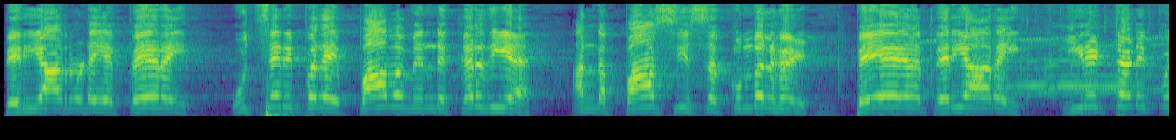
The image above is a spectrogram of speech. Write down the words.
பெரியாருடைய பெயரை உச்சரிப்பதை பாவம் என்று கருதிய அந்த பாசிச கும்பல்கள் பெய- பெரியாரை இருட்டடிப்பு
